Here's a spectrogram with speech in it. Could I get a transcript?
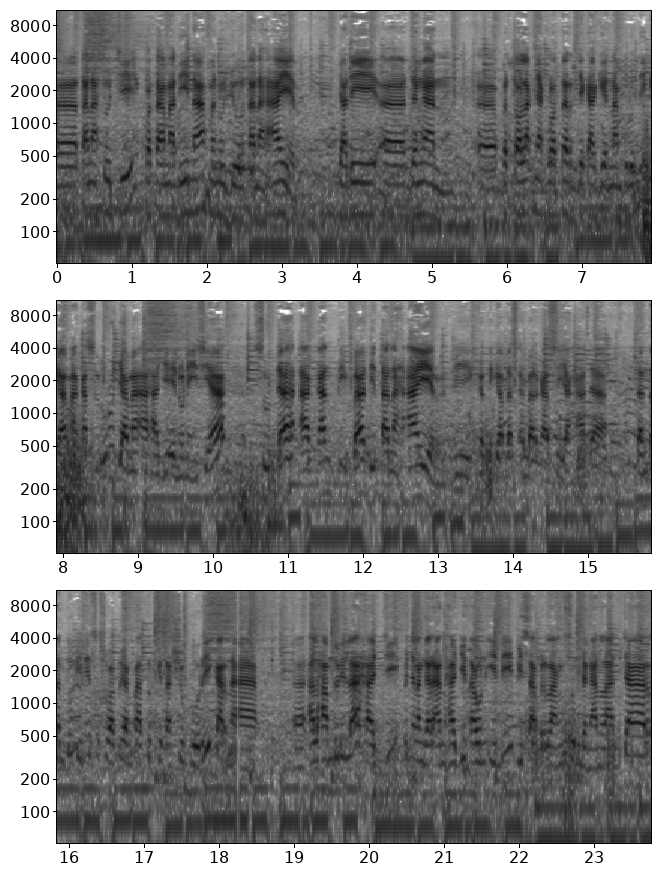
eh, Tanah Suci, Kota Madinah menuju Tanah Air. Jadi eh, dengan eh, bertolaknya kloter JKG 63 maka seluruh jamaah haji Indonesia sudah akan tiba di tanah air di ke-13 embarkasi yang ada. Dan tentu ini sesuatu yang patut kita syukuri karena eh, alhamdulillah haji penyelenggaraan haji tahun ini bisa berlangsung dengan lancar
